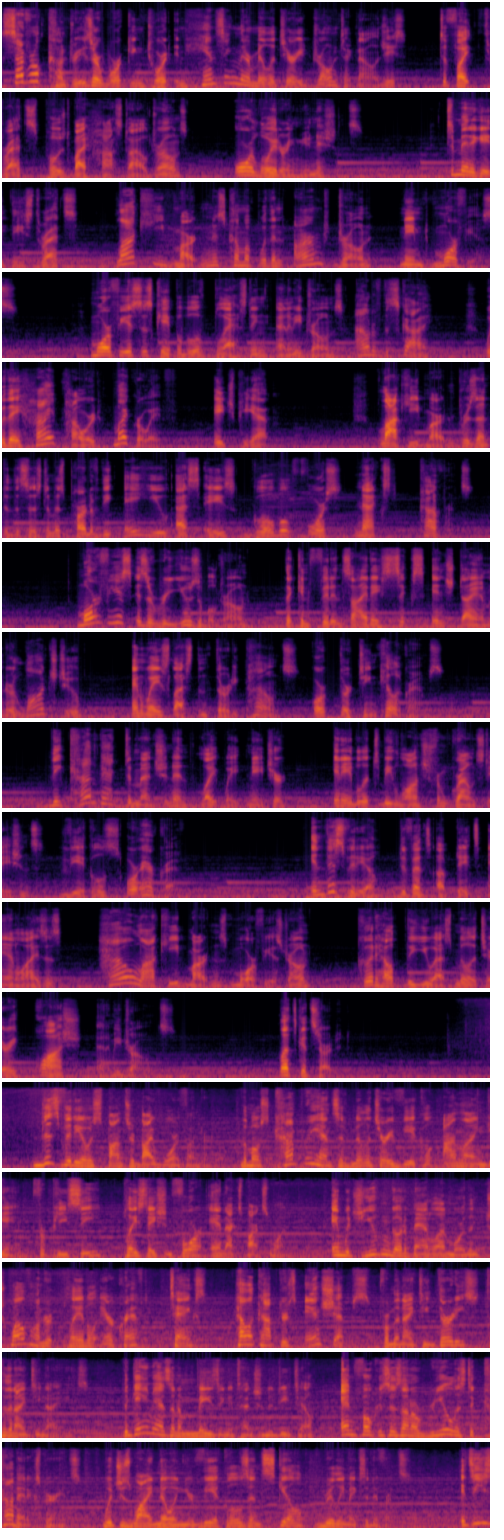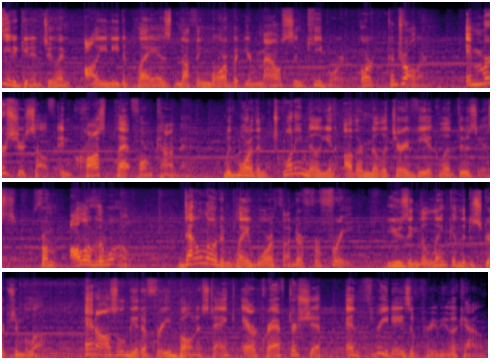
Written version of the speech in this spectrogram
Several countries are working toward enhancing their military drone technologies to fight threats posed by hostile drones or loitering munitions. To mitigate these threats, Lockheed Martin has come up with an armed drone named MORFIUS. MORFIUS is capable of blasting enemy drones out of the sky with a high-powered microwave HPM. Lockheed Martin presented the system as part of the AUSA's Global Force Next conference. MORFIUS is a reusable drone that can fit inside a 6-inch diameter launch tube and weighs less than 30 pounds, or 13 kilograms. The compact dimension and lightweight nature enable it to be launched from ground stations, vehicles, or aircraft. In this video, Defense Updates analyzes how Lockheed Martin's MORFIUS drone could help the U.S. military quash enemy drones. Let's get started. This video is sponsored by War Thunder, the most comprehensive military vehicle online game for PC, PlayStation 4, and Xbox One, in which you can go to battle on more than 1,200 playable aircraft, tanks, helicopters, and ships from the 1930s to the 1990s. The game has an amazing attention to detail and focuses on a realistic combat experience, which is why knowing your vehicles and skill really makes a difference. It's easy to get into and all you need to play is nothing more but your mouse and keyboard or controller. Immerse yourself in cross-platform combat with more than 20 million other military vehicle enthusiasts from all over the world. Download and play War Thunder for free using the link in the description below and also get a free bonus tank, aircraft, or ship and three days of premium account.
